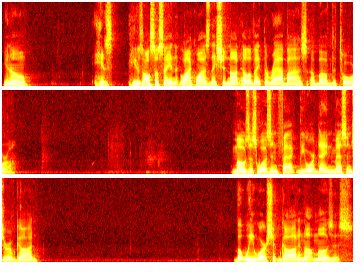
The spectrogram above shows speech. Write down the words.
You know, his, he was also saying that likewise they should not elevate the rabbis above the Torah. Moses was, in fact, the ordained messenger of God. But we worship God and not Moses.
